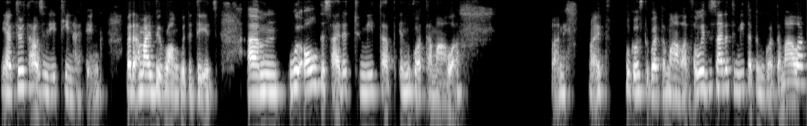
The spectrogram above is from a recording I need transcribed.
yeah, 2018, I think, but I might be wrong with the dates. Um, we all decided to meet up in Guatemala. Funny, right? Who goes to Guatemala? So we decided to meet up in Guatemala.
